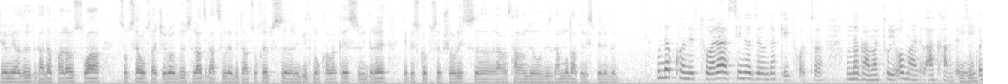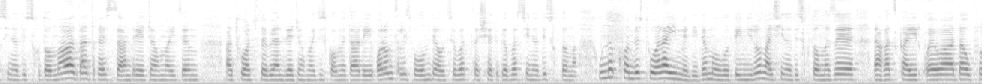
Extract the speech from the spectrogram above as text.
ჩემი აზრით გადაფარავს სხვა სოციალურ საჭიროებებს, რაც გაცილებით აწუხებს რიგით მოქალაქეს ვიდრე ეპისკოპოსებს შორის რაღაც თანამდებობის გამო დაპირისპირებები. უნდა გქონდეს თუ არა სინოდზე უნდა გკითხოთ. უნდა გამართულიყო აქამდეც უკვე სინოდის ხდომა და დღეს ანდრია ჯაღმაიძემ თუ არ ვწდები ანდრია ჯაღმაიძის კომენტარი იყო რომ წლის ბოლომდე აუცილებლად შედგება სინოდის ხდომა. უნდა გქონდეს თუ არა იმედი და მოლოდინი რომ აი სინოდის ხდომაზე რაღაც გაირკვევა და უფრო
